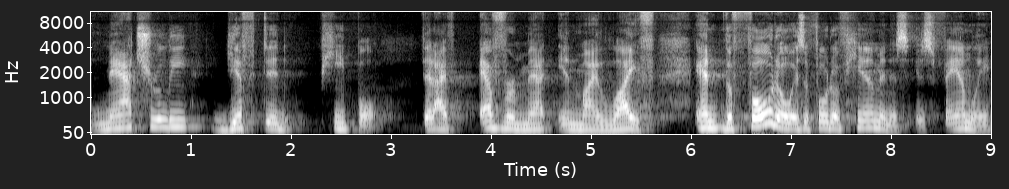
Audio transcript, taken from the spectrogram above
naturally gifted people that I've ever met in my life. And the photo is a photo of him and his, his family.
